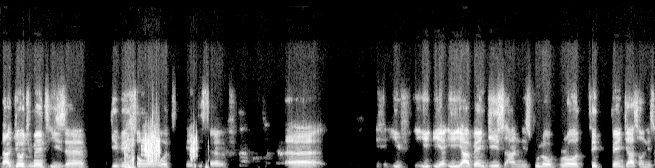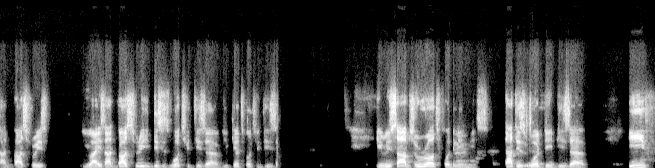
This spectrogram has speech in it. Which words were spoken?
that judgment is uh, giving someone what they deserve. Uh, if he, he, he avenges and is full of wrath, take vengeance on his adversaries, you are his adversary. This is what you deserve. You get what you deserve. He reserves wrath for the enemies. That is what they deserve. If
